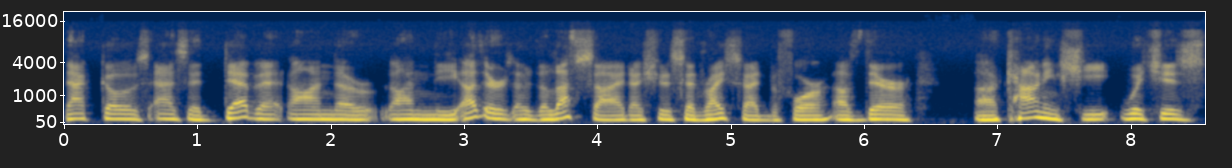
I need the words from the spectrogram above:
That goes as a debit on the on the other or the left side. I should have said right side before of their uh, sheet, which is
